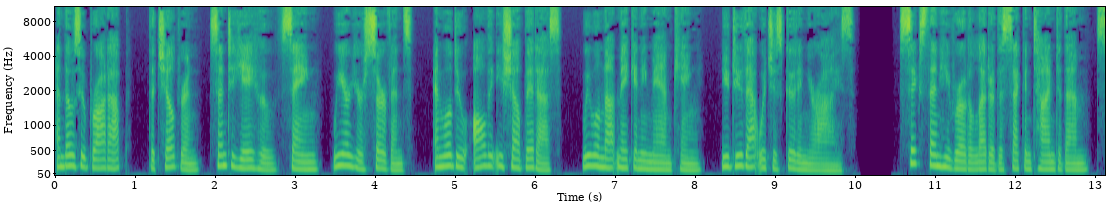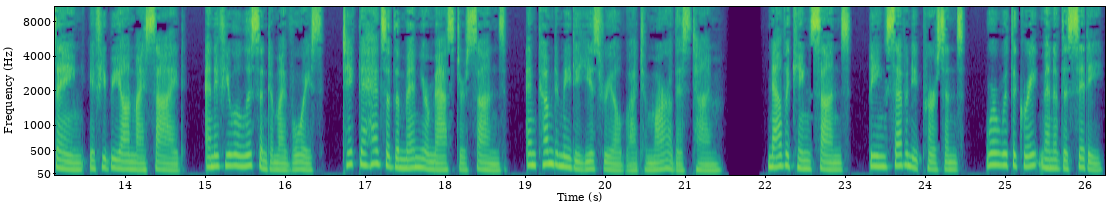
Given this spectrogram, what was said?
and those who brought up, the children, sent to Jehu, saying, We are your servants, and will do all that you shall bid us, we will not make any man king, you do that which is good in your eyes. 6 Then he wrote a letter the second time to them, saying, If you be on my side, and if you will listen to my voice, take the heads of the men your master's sons, and come to me to Israel by tomorrow this time. Now the king's sons, being seventy persons, were with the great men of the city,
